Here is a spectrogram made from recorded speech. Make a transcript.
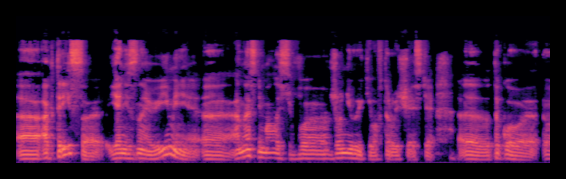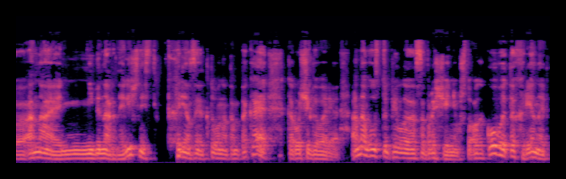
э, актриса, я не знаю имени, э, она снималась в Джонни Уике во второй части. Э, такого, она не бинарная личность, хрен знает, кто она там такая, короче говоря. Она выступила с обращением, что а какого это хрена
